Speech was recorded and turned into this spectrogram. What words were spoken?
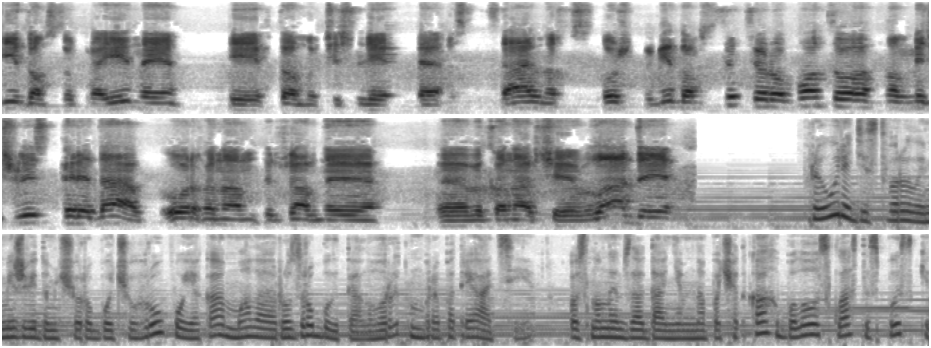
відомств України, і в тому числі спеціальних служб відомств. Цю роботу ну, Меджліс передав органам державної е, виконавчої влади. При уряді створили міжвідомчу робочу групу, яка мала розробити алгоритм репатріації. Основним завданням на початках було скласти списки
